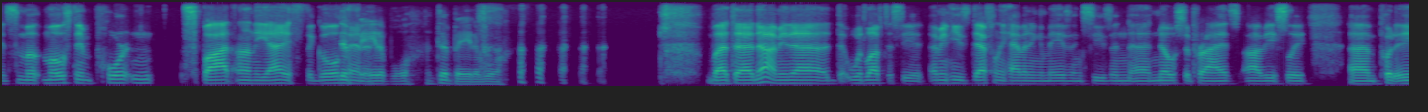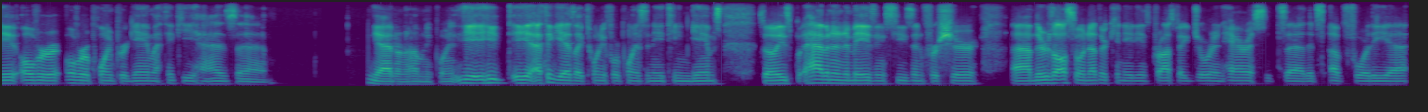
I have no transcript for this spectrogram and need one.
It's the mo- most important spot on the ice, the goaltender. Debatable, debatable. but uh, no, I mean, uh, would love to see it. I mean, he's definitely having an amazing season. Uh, no surprise, obviously. Um, put a, over over a point per game. I think he has. Uh, yeah, I don't know how many points. He, he, he, I think he has like 24 points in 18 games. So he's having an amazing season for sure. Um, there's also another Canadians prospect, Jordan Harris, that's uh, that's up for the uh,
